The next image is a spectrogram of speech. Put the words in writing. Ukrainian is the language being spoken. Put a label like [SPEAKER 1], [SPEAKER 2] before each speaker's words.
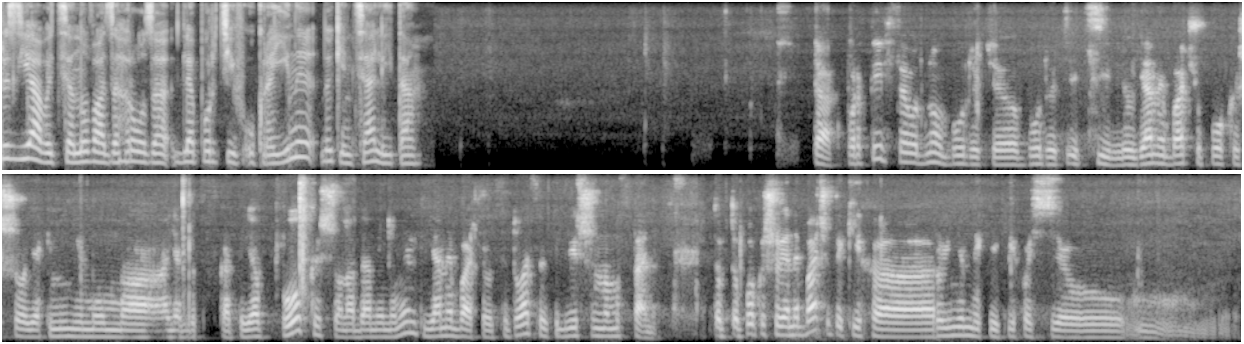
[SPEAKER 1] Чи з'явиться нова загроза для портів України до кінця літа?
[SPEAKER 2] Так, порти все одно будуть, е, будуть ціллю. Я не бачу поки що, як мінімум, як би сказати, я поки що на даний момент я не бачу ситуацію в підвішеному стані. Тобто, поки що я не бачу таких руйнівних якихось м,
